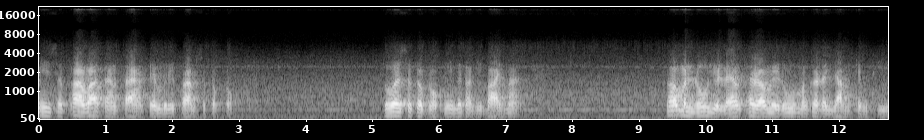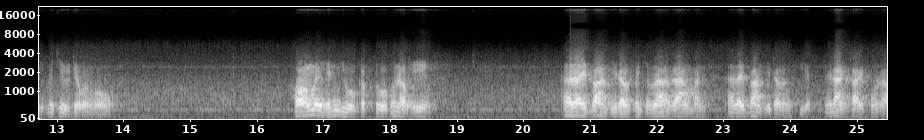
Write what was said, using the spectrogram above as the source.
มีสภาวะต่างๆ เต็มไปด้วยความสกปรก ตัวสกปรกนี่ไม่ต้องอธิบายมาก เพราะมันรู้อยู่แล้ว ถ้าเราไม่รู้มันก็ระยำเต็มที ไม่ใช่เดียวว่าโง่ของไม่เห็นอยู่กับตัวของเราเอง อะไรบ้างที่เราต้องชำระล้างมัน อะไรบ้างที่เราต้องเกลียดในร่างกายของเรา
